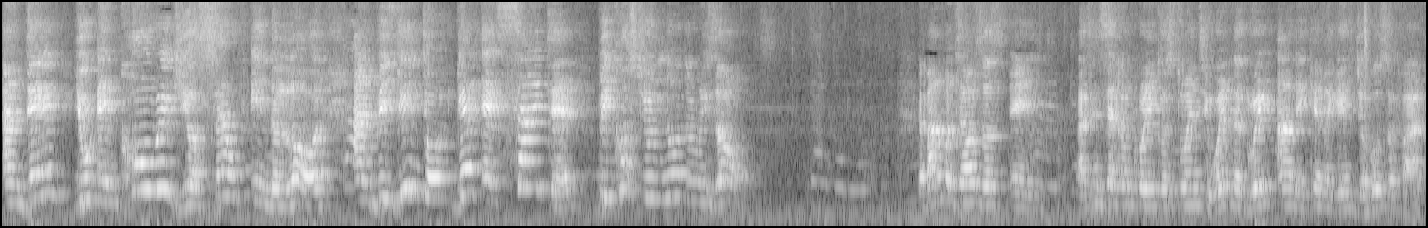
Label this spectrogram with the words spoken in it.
and then you encourage yourself in the Lord and begin to get excited because you know the results. The Bible tells us in, I think, Second Chronicles 20, when the great army came against Jehoshaphat,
